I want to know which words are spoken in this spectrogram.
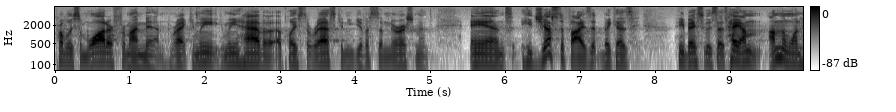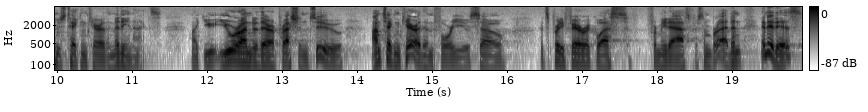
probably some water for my men, right? Can we, can we have a, a place to rest? Can you give us some nourishment? And he justifies it because he basically says, Hey, I'm, I'm the one who's taking care of the Midianites. Like, you, you were under their oppression too. I'm taking care of them for you. So it's a pretty fair request for me to ask for some bread. And, and it is.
